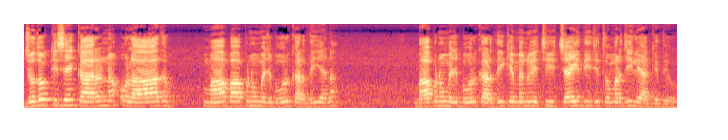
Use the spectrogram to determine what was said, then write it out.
ਜਦੋਂ ਕਿਸੇ ਕਾਰਨ ਔਲਾਦ ਮਾਂ-ਬਾਪ ਨੂੰ ਮਜਬੂਰ ਕਰਦੀ ਹੈ ਨਾ, ਬਾਪ ਨੂੰ ਮਜਬੂਰ ਕਰਦੀ ਕਿ ਮੈਨੂੰ ਇਹ ਚੀਜ਼ ਚਾਹੀਦੀ ਜਿੱਥੋਂ ਮਰਜ਼ੀ ਲਿਆ ਕੇ ਦਿਓ।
